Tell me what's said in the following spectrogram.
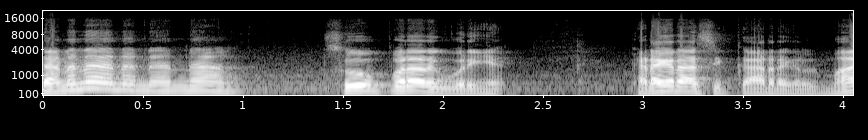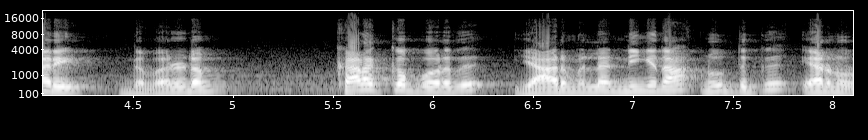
தனனா சூப்பராக இருக்க போகிறீங்க கடகராசிக்காரர்கள் மாதிரி இந்த வருடம் கலக்க போகிறது யாரும் இல்லை. நீங்கள் தான் நூற்றுக்கு இரநூறு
